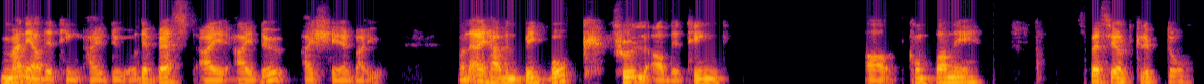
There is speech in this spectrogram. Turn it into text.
many other things I do. The best I I do, I share by you. And I have a big book full of the thing, uh, company, special crypto,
